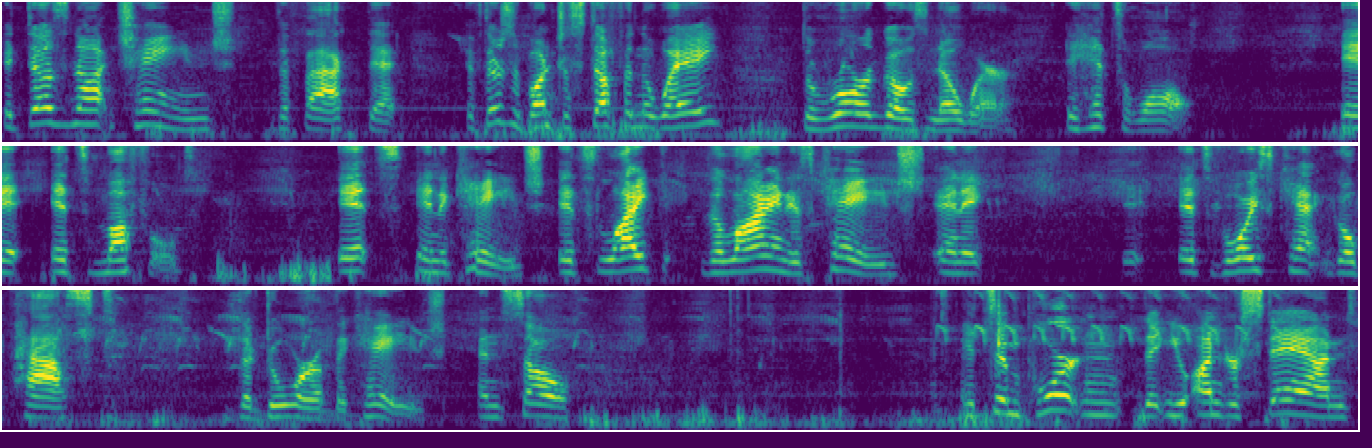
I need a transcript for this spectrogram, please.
It does not change the fact that if there's a bunch of stuff in the way, the roar goes nowhere. It hits a wall. It, it's muffled. It's in a cage. It's like the lion is caged and it, it its voice can't go past the door of the cage. And so it's important that you understand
